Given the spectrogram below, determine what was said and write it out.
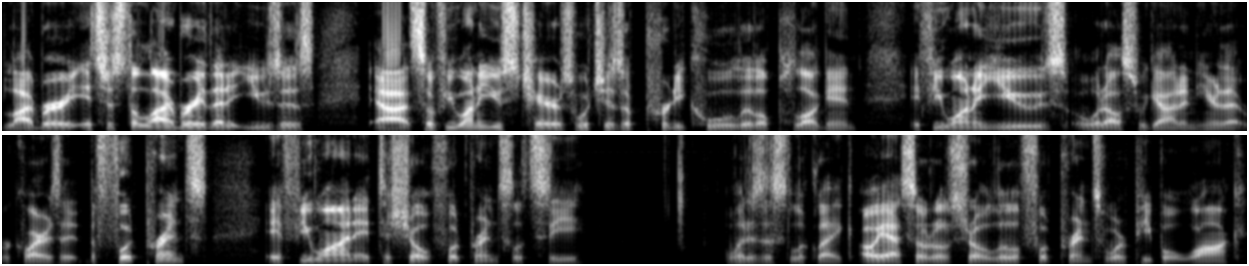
library. It's just a library that it uses. Uh, so if you want to use chairs, which is a pretty cool little plugin, if you want to use what else we got in here that requires it, the footprints. If you want it to show footprints, let's see. What does this look like? Oh yeah, so it'll show little footprints where people walk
